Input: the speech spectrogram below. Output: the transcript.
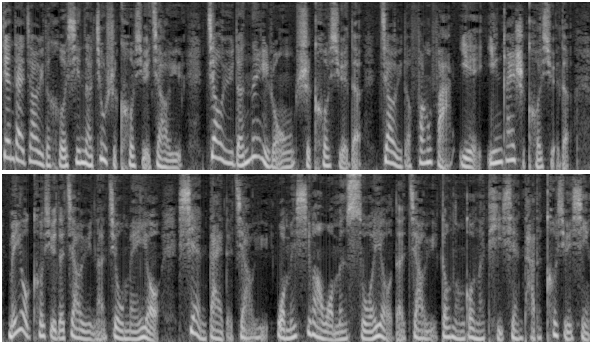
现代教育的核心呢就是科学教育，教育的内容是科学的，教育的方法也应该是科学的。没有科学的教育呢，就没有现代的教育。我们希望我们所有的教育都能够呢体现它的科学性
